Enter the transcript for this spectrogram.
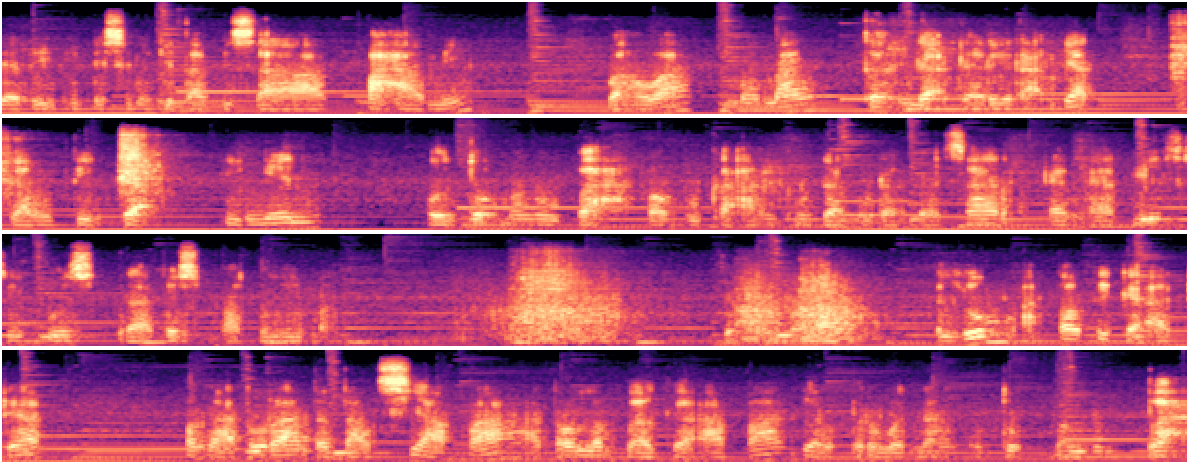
Jadi di sini kita bisa pahami bahwa memang kehendak dari rakyat yang tidak ingin untuk mengubah pembukaan Undang-Undang Dasar NRI 1945. Jadi memang belum atau tidak ada pengaturan tentang siapa atau lembaga apa yang berwenang untuk mengubah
